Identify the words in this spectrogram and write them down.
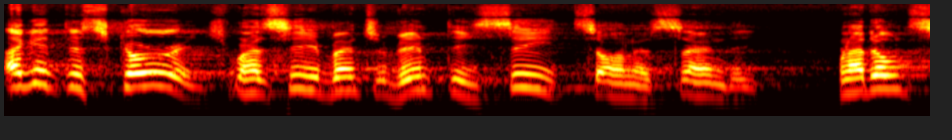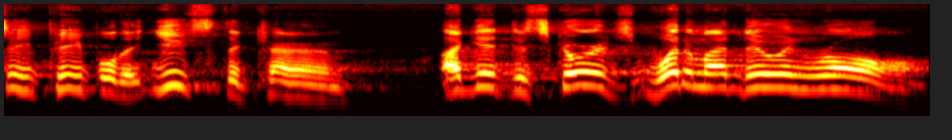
I get discouraged when I see a bunch of empty seats on a Sunday, when I don't see people that used to come. I get discouraged. What am I doing wrong?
